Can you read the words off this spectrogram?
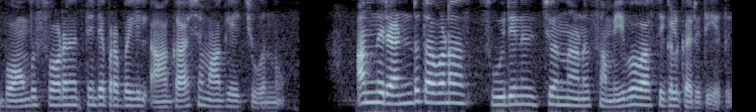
ബോംബ് സ്ഫോടനത്തിന്റെ പ്രഭയിൽ ആകാശമാകെ ചുവന്നു. അന്ന് രണ്ടു തവണ സൂര്യനുദിച്ചു എന്നാണ് സമീപവാസികൾ കരുതിയത്.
